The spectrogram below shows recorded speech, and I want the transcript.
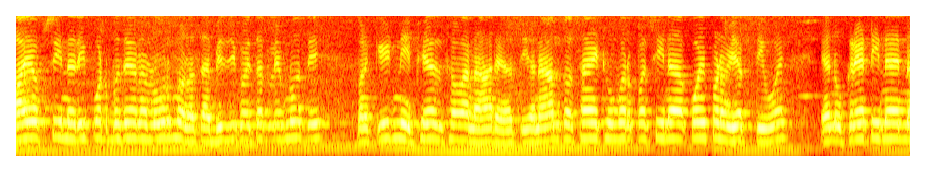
બાયોપ્સી ને રિપોર્ટ બધા એના નોર્મલ હતા બીજી કોઈ તકલીફ નહોતી પણ કિડની ફેલ થવાના હારે હતી. અને આમ તો સાઠ ઉંમર પછીના કોઈ પણ વ્યક્તિ હોય એનું ક્રેટિનાઇન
